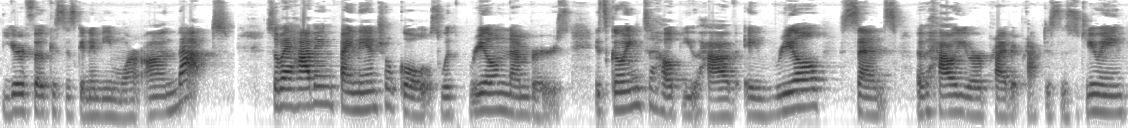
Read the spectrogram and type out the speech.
your focus is going to be more on that. So, by having financial goals with real numbers, it's going to help you have a real sense of how your private practice is doing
